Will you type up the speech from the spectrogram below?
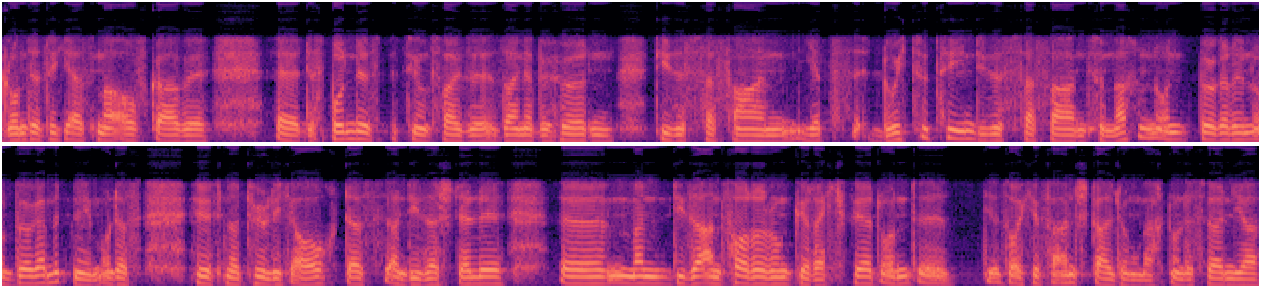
grundsätzlich erstmal Aufgabe äh, des Bundes bzw. seiner Behörden, dieses Verfahren jetzt durchzuziehen, dieses Verfahren zu machen und Bürgerinnen und Bürger mitnehmen. Und das hilft natürlich auch, dass an dieser Stelle äh, man dieser Anforderung gerecht wird und äh, solche Veranstaltungen macht. Und es werden ja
